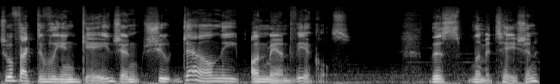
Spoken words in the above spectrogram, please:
to effectively engage and shoot down the unmanned vehicles. This limitation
